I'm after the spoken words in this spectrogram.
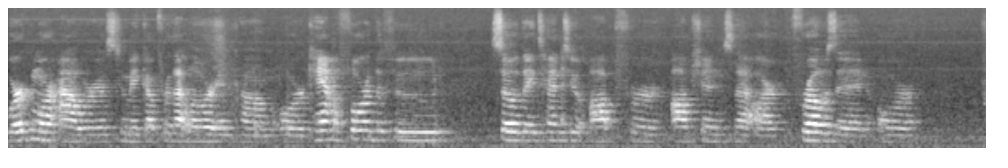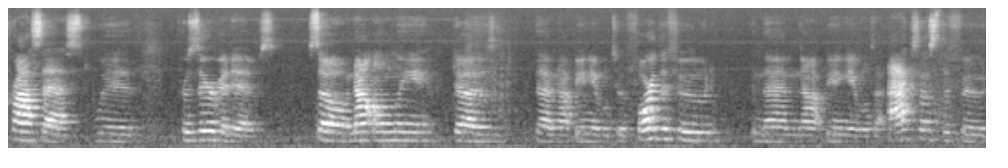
work more hours to make up for that lower income or can't afford the food, so they tend to opt for options that are frozen or processed with preservatives. So not only does them not being able to afford the food and then not being able to access the food,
